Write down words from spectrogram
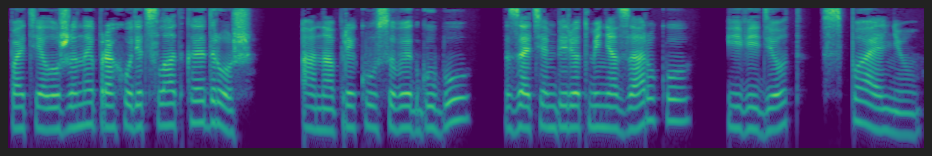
По телу жены проходит сладкая дрожь. Она прикусывает губу, затем берет меня за руку и ведет в спальню.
